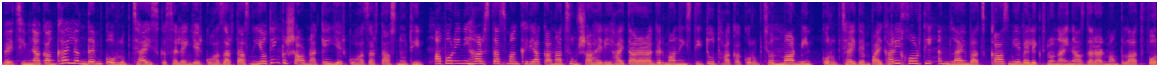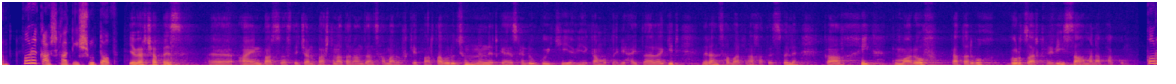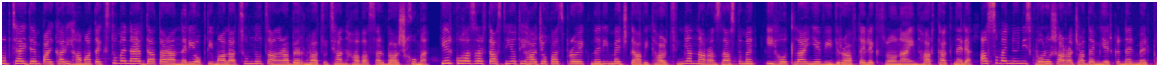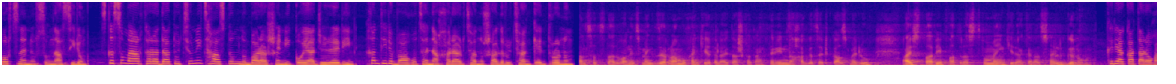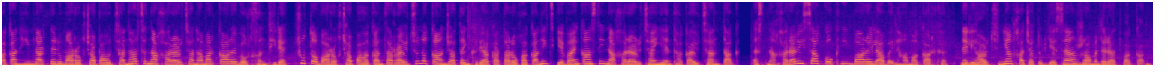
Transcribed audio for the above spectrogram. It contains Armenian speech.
Վեց հիմնական քայլ ընդդեմ կոռուպցիայի սկսել են 2017-ին, կշարունակեն 2018-ին։ Ապորինի հարստացման քրեականացում շահերի հայտարարագրման ինստիտուտ, հակակոռուպցիոն մարմին, կոռուպցիայի դեմ պայքարի խորհրդի ընդլայնված կազմ եւ էլեկտրոնային ազդարարման պլատֆորմ, որը կաշխատի շուտով։ Եվ վերջապես այն բարձրաստիճան պաշտոնատար անձանց համար, ովքեր պարտավորություն ունեն ներկայացնելու գույքի եւ եկամուտների հայտարարագիր, նրանց համար նախատեսվել է կանխիկ գումարով կատարվող գործարքների սահմանափակում։ Կոռուպցիայի դեմ պայքարի համատեքստում է նաև դատարանների օպտիմալացումն ու ծանրաբեռնվածության հավասար բաշխումը։ 2017-ի հաջողված պրոյեկտների մեջ Դավիթ Հարությունյանն առանձնացնում է e-hotline եւ e-draft էլեկտրոնային հարթակները։ Ասում է. Նույնիսկ որոշ առաջադեմ երկրներ մեր փորձն են ուսումնասիրում։ Սկսում է արդարադատությունից հասնում Նուբարաշենի կոյաջրերին։ Խնդիրը վաղուց է նախարարության ուշադրության կենտրոնում։ Անցած տարվանից մենք ձեռնամուխ ենք եղել այդ աշխատանքներին նախագծեր կազմելու։ Այս տարի պատրաստվում ենք իրականացնել գնում։ Քրեակատարողական հիմնարկներում առողջապահության հարցը նախարարության համար կարևոր խնդիր է։ Շուտով առողջապահական ծառայությունը կանջատեն քրեակատարողականից եւ այն կանցնի նախարարության ենթակայության տակ։ Ըստ նախարարի սա կօգնի բարելավել համակարգը։ Նելի Հարությունյան, Խաչատուր Եսայան, ժամը լրատվական։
